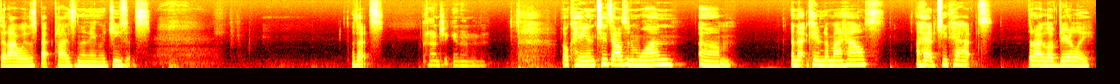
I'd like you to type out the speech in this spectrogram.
that I was baptized in the name of Jesus. Well, that's How'd you get out of it? Okay, in 2001, um, Annette came to my house. I had two cats that I love dearly.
